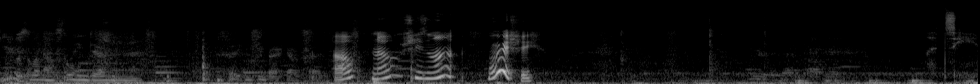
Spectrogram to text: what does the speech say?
You was the one was laying down in there. So you can back outside. Oh no, she's not. Where is she? Let's see.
